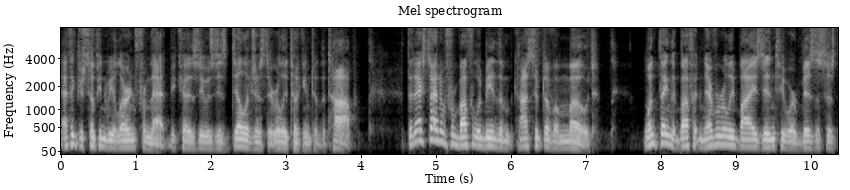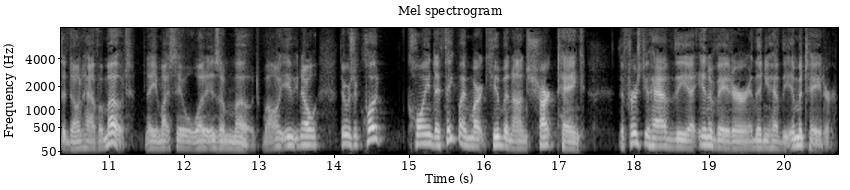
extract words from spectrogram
I think there's something to be learned from that because it was his diligence that really took him to the top. The next item from Buffett would be the concept of a moat. One thing that Buffett never really buys into are businesses that don't have a moat. Now you might say, well, what is a moat? Well, you, you know, there was a quote coined, I think, by Mark Cuban on Shark Tank. The first you have the uh, innovator and then you have the imitator.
